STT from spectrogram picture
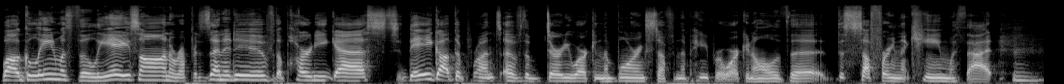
While Ghislaine was the liaison, a representative, the party guest, they got the brunt of the dirty work and the boring stuff and the paperwork and all of the the suffering that came with that. Mm.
